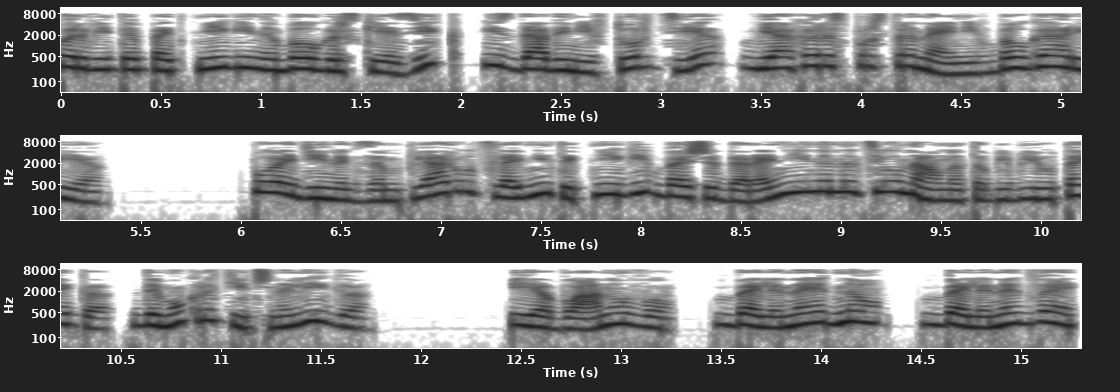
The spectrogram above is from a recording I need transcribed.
Първите пет книги на български язик, издадени в Турция, бяха разпространени в България. По един екземпляр от следните книги беше дарен и на Националната библиотека, Демократична лига. Ябланово, Белене 1, Белене 2,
